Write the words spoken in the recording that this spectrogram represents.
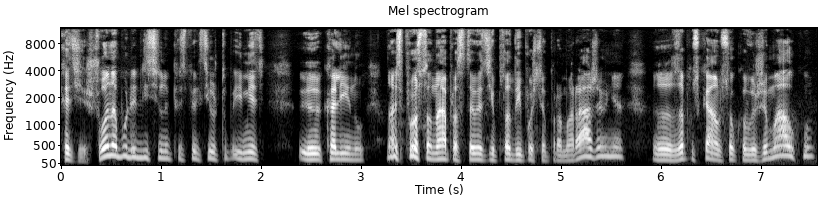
хотите что на более длительную перспективу, чтобы иметь э, калину, значит просто-напросто эти плоды после промораживания э, запускаем соковыжималку,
